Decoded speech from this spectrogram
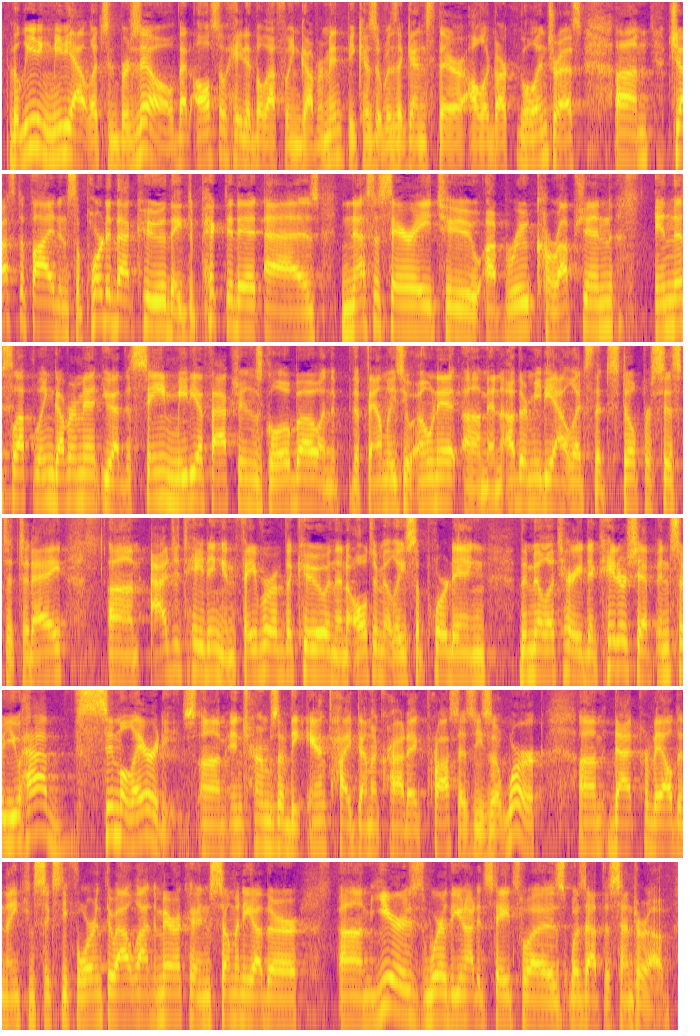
the leading media outlets in Brazil that also hated the left-wing government because it was against their oligarchical interests um, justified and supported that coup. They depicted it as necessary to uproot corruption in this left-wing government. You had the same media factions, Globo and the, the families who own it, um, and other media outlets that still persist to today, um, agitating in favor of the coup and then ultimately supporting the military dictatorship. And so you have similarities um, in terms of the anti-democratic processes at work um, that prevailed in 1964 and throughout Latin America and so many other um, years where the United States was, was at the center of.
